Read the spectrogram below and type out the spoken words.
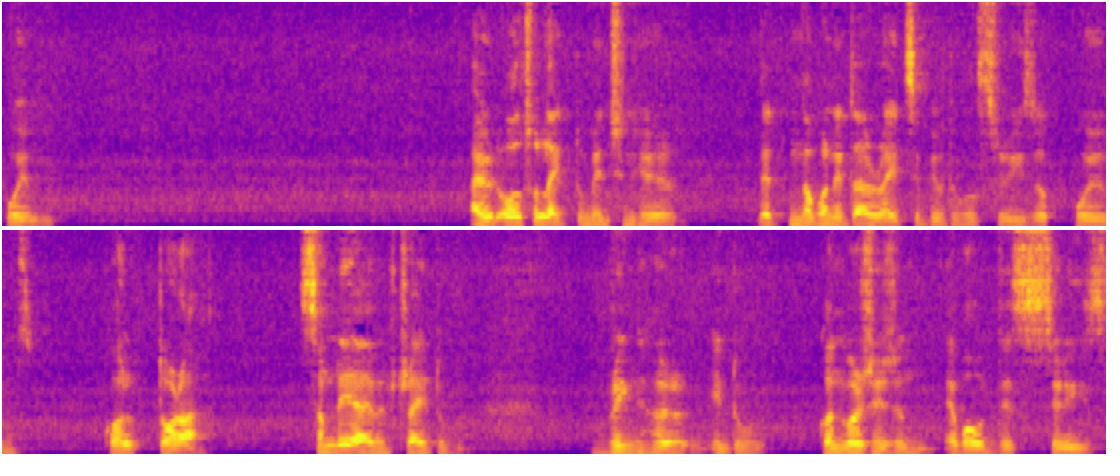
poem. I would also like to mention here that Navanita writes a beautiful series of poems called Torah. Someday I will try to bring her into conversation about this series.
